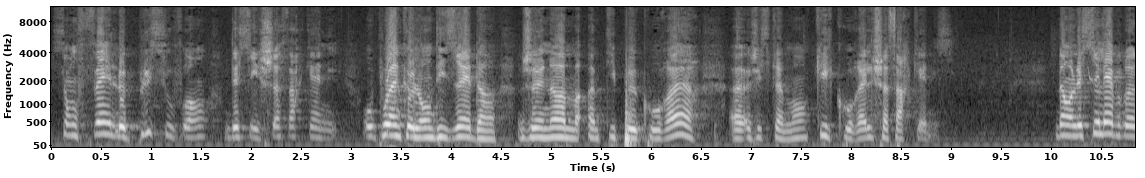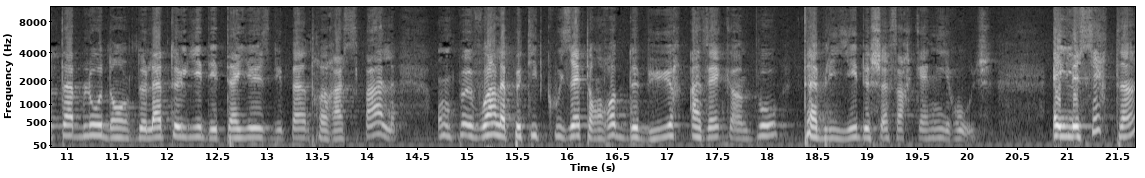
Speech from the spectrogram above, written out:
sont faits le plus souvent de ces chafarcani, au point que l'on disait d'un jeune homme un petit peu coureur, euh, justement, qu'il courait le chafarcani. Dans le célèbre tableau de l'atelier des tailleuses du peintre Raspal, on peut voir la petite cousette en robe de bure avec un beau tablier de chafarcani rouge. Et il est certain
